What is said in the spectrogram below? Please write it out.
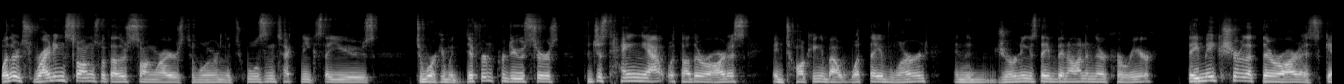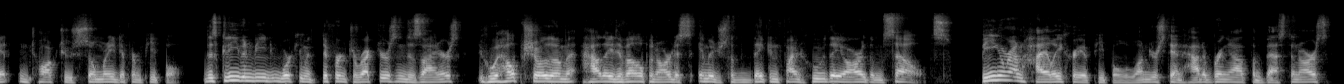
Whether it's writing songs with other songwriters to learn the tools and techniques they use, to working with different producers, to just hanging out with other artists and talking about what they've learned and the journeys they've been on in their career. They make sure that their artists get and talk to so many different people. This could even be working with different directors and designers who help show them how they develop an artist's image so that they can find who they are themselves. Being around highly creative people who understand how to bring out the best in artists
